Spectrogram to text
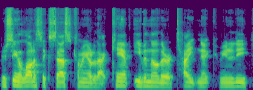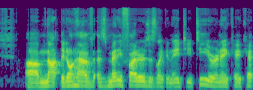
You're seeing a lot of success coming out of that camp, even though they're a tight knit community. Um, not they don't have as many fighters as like an ATT or an AKK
